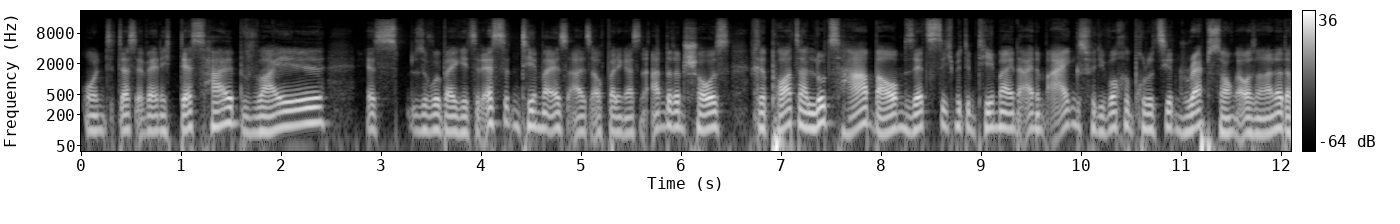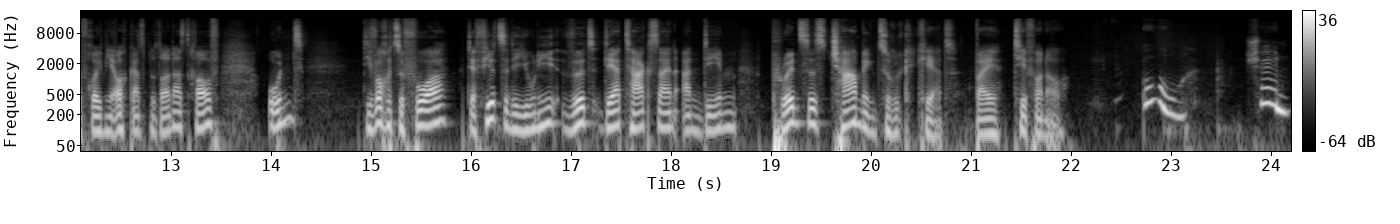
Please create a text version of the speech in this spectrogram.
Und das erwähne ich deshalb, weil es sowohl bei GZS ein Thema ist, als auch bei den ganzen anderen Shows. Reporter Lutz Haarbaum setzt sich mit dem Thema in einem eigens für die Woche produzierten Rap-Song auseinander. Da freue ich mich auch ganz besonders drauf. Und die Woche zuvor, der 14. Juni, wird der Tag sein, an dem Princess Charming zurückkehrt bei TV Now. Oh, schön.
